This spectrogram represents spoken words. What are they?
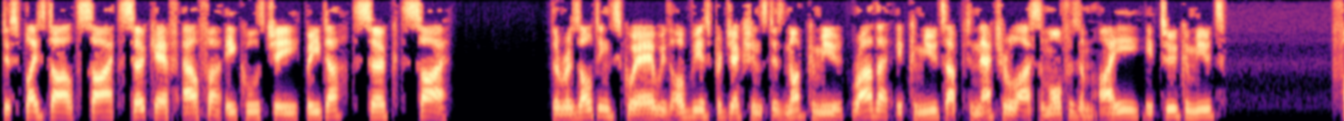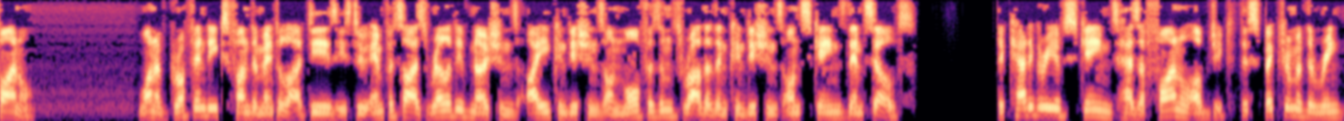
display style psi circ f alpha equals g beta circ psi the resulting square with obvious projections does not commute, rather, it commutes up to natural isomorphism, i.e., it too commutes. Final. One of Grothendieck's fundamental ideas is to emphasize relative notions, i.e. conditions on morphisms rather than conditions on schemes themselves. The category of schemes has a final object, the spectrum of the ring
